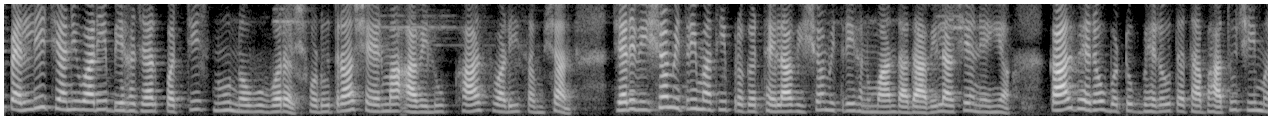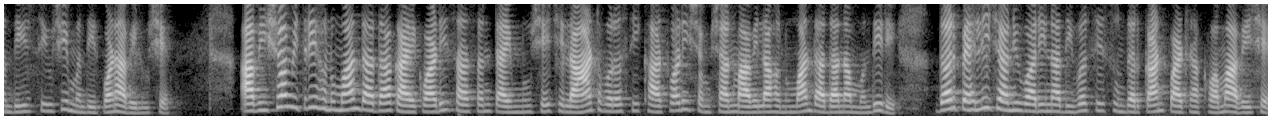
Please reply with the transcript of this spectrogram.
પહેલી જાન્યુઆરી બે હજાર પચીસનું નવું વર્ષ વડોદરા શહેરમાં આવેલું ખાસવાડી શમશાન જ્યારે વિશ્વામિત્રીમાંથી પ્રગટ થયેલા વિશ્વામિત્રી હનુમાન દાદા આવેલા છે અને અહીંયા કાલ ભૈરવ બટુક ભૈરવ તથા ભાતુજી મંદિર, શિવજી મંદિર પણ આવેલું છે. આ વિશ્વામિત્રી હનુમાન દાદા ગાયકવાડી શાસન ટાઈમનું છે. છેલ્લા આઠ વર્ષથી ખાસવાડી શમશાનમાં આવેલા હનુમાન દાદાના મંદિરે દર પહેલી જાન્યુઆરીના દિવસે સુંદરકાંડ પાઠ રાખવામાં આવે છે.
